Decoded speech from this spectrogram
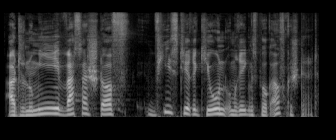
Autonomie, Wasserstoff, wie ist die Region um Regensburg aufgestellt?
